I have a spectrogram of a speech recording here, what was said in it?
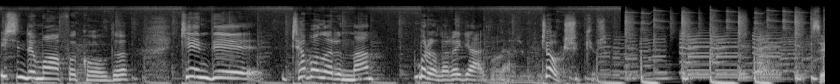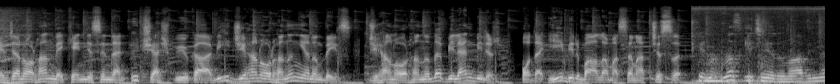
İşinde muvaffak oldu. Kendi çabalarından buralara geldiler. Çok şükür. Sevcan Orhan ve kendisinden 3 yaş büyük abi Cihan Orhan'ın yanındayız. Cihan Orhan'ı da bilen bilir. O da iyi bir bağlama sanatçısı. Nasıl geçiniyordun abinle?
